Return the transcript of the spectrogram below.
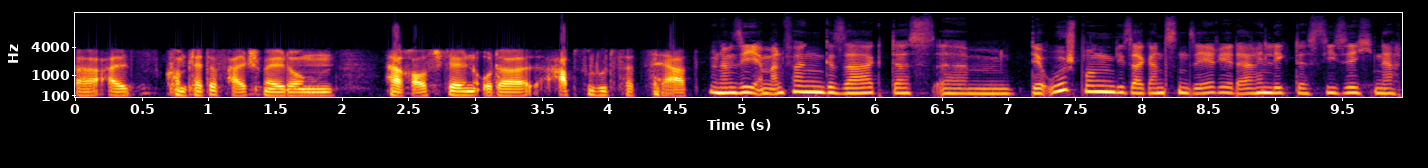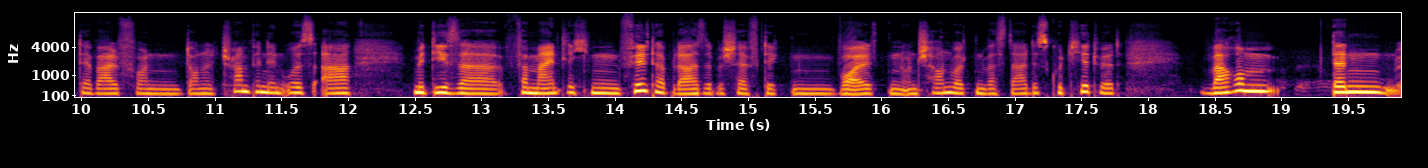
äh, als komplette Falschmeldungen herausstellen oder absolut verzerrt. Nun haben Sie am Anfang gesagt, dass ähm, der Ursprung dieser ganzen Serie darin liegt, dass Sie sich nach der Wahl von Donald Trump in den USA mit dieser vermeintlichen Filterblase beschäftigen wollten und schauen wollten, was da diskutiert wird. Warum denn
